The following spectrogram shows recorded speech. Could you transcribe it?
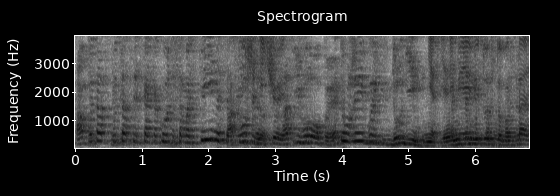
а пытаться, пытаться искать какую-то самостоятельность Послушайте, отличную чё я- от Европы, это уже и быть другим. Нет, я а имею в виду, чтобы Это стать,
